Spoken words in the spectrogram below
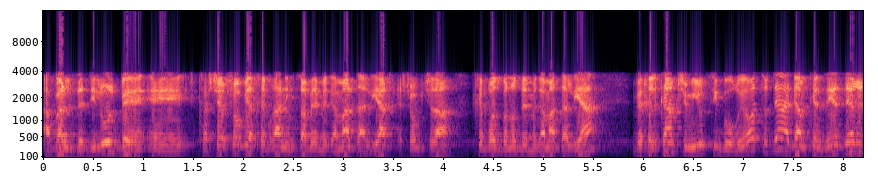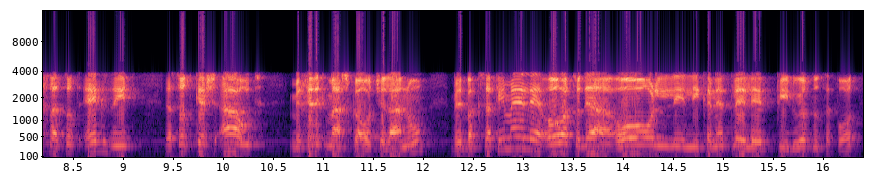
אבל זה דילול ב, אה, כאשר שווי החברה נמצא במגמת עלייה, שווי של החברות בנות במגמת עלייה, וחלקם כשהם יהיו ציבוריות, אתה יודע, גם כן זה יהיה דרך לעשות אקזיט, לעשות cash out מחלק מההשקעות שלנו, ובכספים האלה, או אתה יודע, או להיכנס לפעילויות נוספות,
